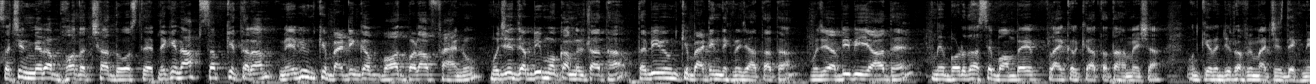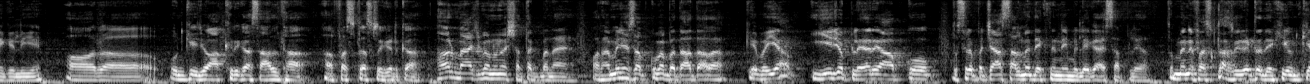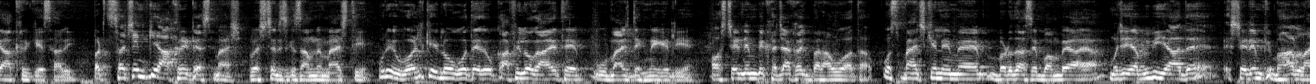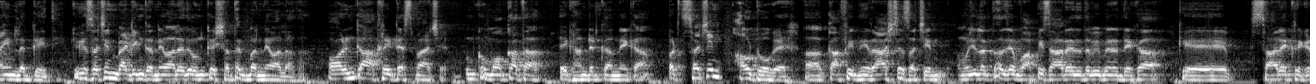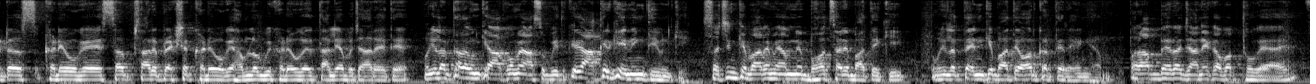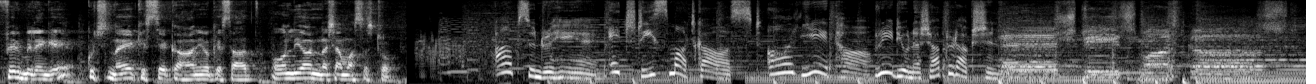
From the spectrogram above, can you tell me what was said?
सचिन मेरा बहुत अच्छा दोस्त है, लेकिन आप सबकी तरह मैं भी उनकी बैटिंग का बहुत बड़ा फ़ैन हूँ। मुझे जब भी मौका मिलता था, तभी मैं उनकी बैटिंग देखने जाता था। मुझे अभी भी याद है, मैं बड़ौदा से बॉम्बे फ्लाई करके आता था हमेशा, उनके रणजी ट्रॉफी मैचेस देखने के लिए। और उनकी जो आखिरी का साल था फ़र्स्ट क्लास क्रिकेट का, हर मैच में उन्होंने शतक बनाया और हमेशा सबको मैं बताता था कि भैया, ये जो प्लेयर है आपको दूसरे पचास साल में देखने नहीं मिलेगा ऐसा प्लेयर तो मैंने फ़र्स्ट क्लास क्रिकेट तो देखी उनकी आखिरी की सारी। बट सचिन की आखिरी टेस्ट मैच वेस्ट इंडीज के सामने मैच थी। पूरे वर्ल्ड के लोग होते थे काफ़ी लोग आए थे वो मैच देखने के लिए। और स्टेडियम भी खचाखच भरा हुआ था। उस मैच के लिए मैं बड़ौदा से बॉम्बे आया। मुझे अभी भी याद है स्टेडियम के बाहर लाइन लग गई थी, क्योंकि सचिन बैटिंग करने वाले थे, उनके शतक बनने वाला था। और इनका आखिरी टेस्ट मैच है। उनको मौका था एक हंड्रेड करने का। बट सचिन आउट हो गए। काफ़ी निराश थे सचिन। मुझे लगता था जब वापिस आ रहे थे, तभी मैंने देखा कि सारे क्रिकेटर्स खड़े हो गए, सब सारे प्रेक्षक खड़े हो गए, हम लोग भी खड़े हो गए, तालियाँ बजा रहे थे। मुझे लगता था उनकी आँखों में आँसू भी थे आखिर की इनिंग थी उनकी। सचिन के बारे में हमने बहुत सारी बातें की तो मुझे लगता है इनके बातें और करते रहेंगे हम। पर अब मेरा जाने का वक्त हो गया है। फिर मिलेंगे कुछ नए किस्से कहानियों के साथ ओनली ऑन नशा मास्टर स्ट्रोक। आप सुन रहे हैं एच डी स्मार्ट कास्ट और ये था रेडियो नशा प्रोडक्शन एचडी स्मार्ट कास्ट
